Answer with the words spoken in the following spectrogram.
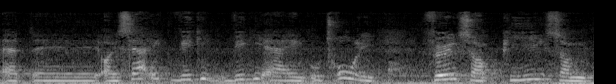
at øh, og især ikke Vicky. Vicky er en utrolig følsom pige, som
